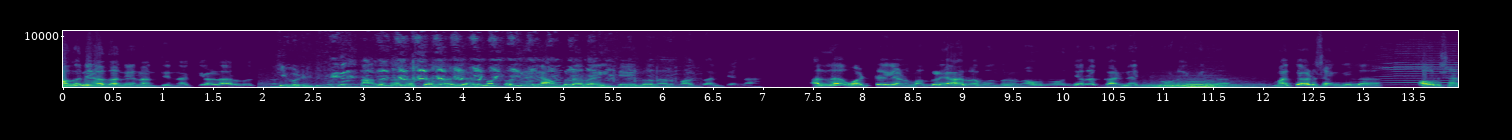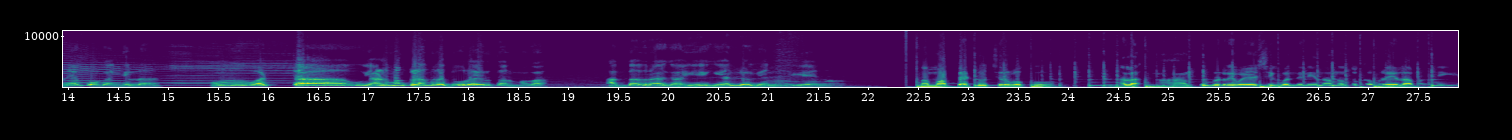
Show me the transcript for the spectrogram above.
ಮಗನೇ ಅದಾನೇನಂತೀನಿ ನಾ ಕೇಳಾರ್ದಕ್ಕ ನನಗ ಅನಿಸ್ತದ, ಹೆಣ್ಮಕ್ಳ ಮೇಲೆ ಆಂಬುಲರ್ ಐತೆ ಇಲ್ಲೋ ನನ್ನ ಮಗ ಅಂತೀನ ಅಲ್ಲ, ಒಟ್ಟು ಹೆಣ್ಮಕ್ಳು ಯಾರ ಬಂದ್ರು ಅವ್ರನ್ನ ಒಂದ್ ಜರ ಕಣ್ಣೆತ್ತಿ ನೋಡಂಗಿಲ್ಲ, ಮಾತಾಡ್ಸಂಗಿಲ್ಲ, ಅವ್ರು ಸನೇಕ್ ಹೋಗಂಗಿಲ್ಲ. ಹ್ಞೂ ಒಟ್ಟ ಹೆಣ್ಮಕ್ಳಂದ್ರೆ ದೂರ ಇರ್ತಾನ ಮಗ. ಅಂತದ್ರಾಗ ಈಗ ಎಲ್ಲಿ ಹೋಗಿ ಏನು? ನಮ್ಮ ಅಪ್ಪ ಎಷ್ಟು ಹುಚ್ಚಿರ್ಬೇಕು? ಅಲ್ಲ, ನಾನಂತೂ ಬಿಡ್ರಿ, ವಯಸ್ಸಿಗೆ ಬಂದೀನಿ, ನಾನಂತೂ ಕಬ್ರೇ ಇಲ್ಲ ಮಗನಿಗೆ.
